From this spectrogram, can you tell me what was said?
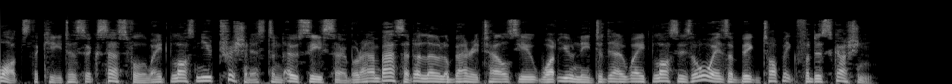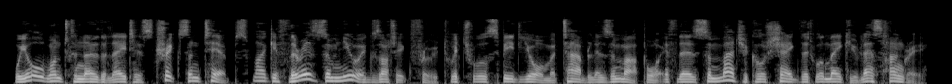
What's the key to successful weight loss? Nutritionist and Ocsober ambassador Lola Berry tells you what you need to do. Weight loss is always a big topic for discussion. We all want to know the latest tricks and tips, like if there is some new exotic fruit which will speed your metabolism up or if there's some magical shake that will make you less hungry.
